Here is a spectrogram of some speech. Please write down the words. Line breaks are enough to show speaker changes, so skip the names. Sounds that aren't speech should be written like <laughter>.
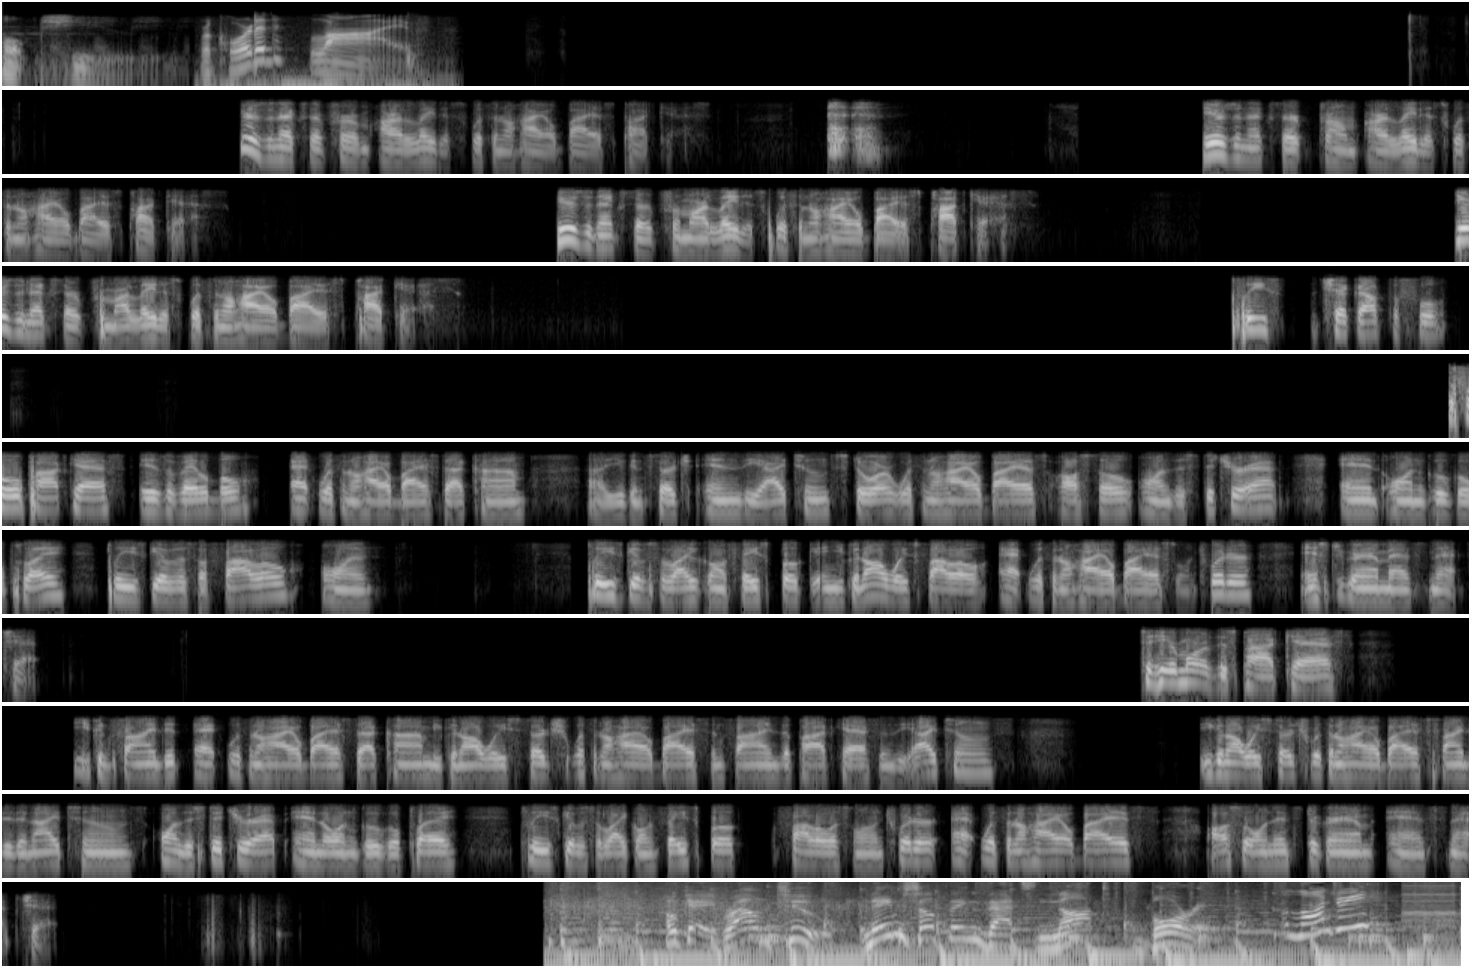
Talk shoes. Recorded live. <clears throat>
Here's an excerpt from our latest With an Ohio Bias podcast. Here's an excerpt from our latest With an Ohio Bias podcast. Here's an excerpt from our latest With an Ohio Bias podcast. Here's an excerpt from our latest With an Ohio Bias podcast. Please check out the full. The full podcast is available at withanohiobias.com. Uh, you can search in the iTunes store with an Ohio Bias, also on the Stitcher app and on Google Play. Please give us a follow on. Please give us a like on Facebook, and you can always follow at with an Ohio Bias on Twitter, Instagram, and Snapchat. To hear more of this podcast, you can find it at withanohiobias.com. You can always search with an Ohio Bias and find the podcast in the iTunes. You can always search with an Ohio Bias, find it in iTunes, on the Stitcher app, and on Google Play. Please give us a like on Facebook. Follow us on Twitter at with an Ohio Bias, also on Instagram and Snapchat.
Okay, round two. Name something that's not boring.
A laundry?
